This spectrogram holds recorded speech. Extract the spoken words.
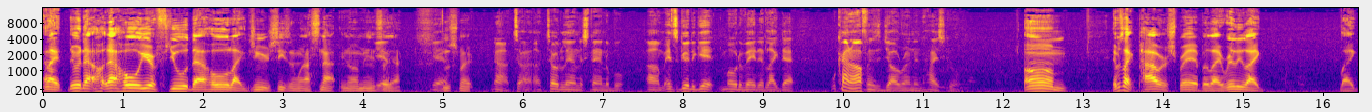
and like dude that that whole year fueled that whole like junior season when I snapped you know what I mean so Yeah. yeah, Yeah. was smart. No, t- uh, totally understandable. Um, it's good to get motivated like that. What kind of offense did y'all run in high school? Um, it was like power spread, but like really like, like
